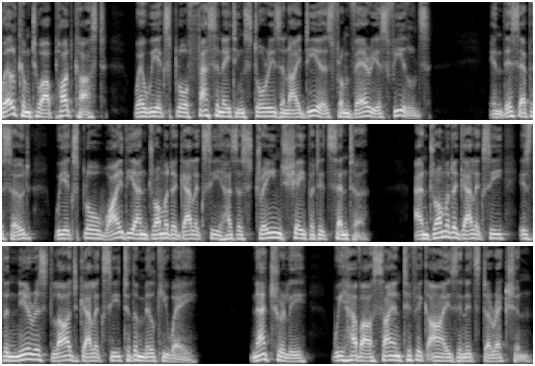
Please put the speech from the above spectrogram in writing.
Welcome to our podcast, where we explore fascinating stories and ideas from various fields. In this episode, we explore why the Andromeda Galaxy has a strange shape at its center. Andromeda Galaxy is the nearest large galaxy to the Milky Way. Naturally, we have our scientific eyes in its direction.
